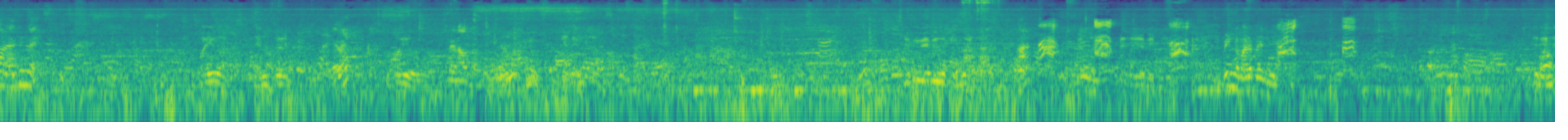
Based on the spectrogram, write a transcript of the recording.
好嘞，兄弟。还有啊，还有这，还有，还有，还有那个。别别别别别别！啊！冰的嘛，这边的。兄弟，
